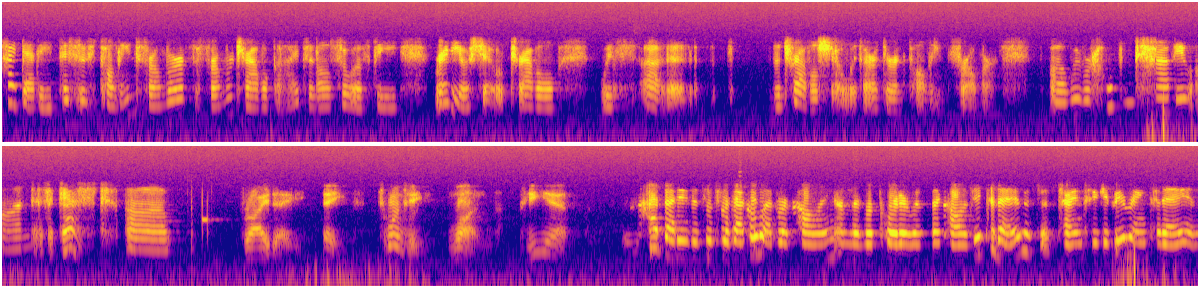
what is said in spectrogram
Hi, Betty. This is Pauline Frommer of the Frommer Travel Guides and also of the radio show Travel with uh, the, the Travel Show with Arthur and Pauline Frommer. Uh, we were hoping to have you on as a guest. Uh, Friday, 8.21 p.m. hi, Betty. This is Rebecca Weber calling. I'm the reporter with Psychology Today. I was just trying to give you a ring today and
